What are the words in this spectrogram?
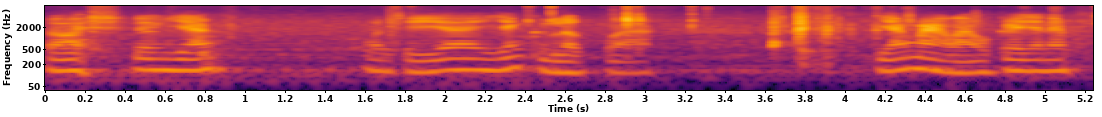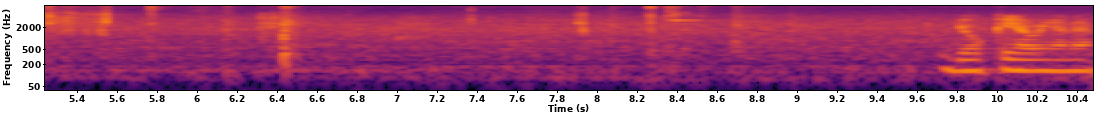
Rồi, đơn giản. Mình chỉ ờ, dán cường lực và dán màng lại ok cho anh em. Vô keo nha anh em.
